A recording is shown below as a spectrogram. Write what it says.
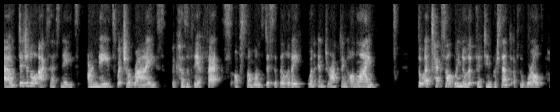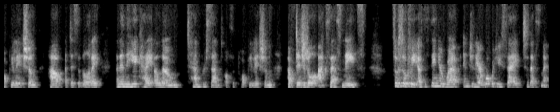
Um, digital access needs are needs which arise because of the effects of someone's disability when interacting online. So at Texthelp, we know that 15% of the world's population have a disability. And in the UK alone, 10% of the population have digital access needs. So, Sophie, as a senior web engineer, what would you say to this myth?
